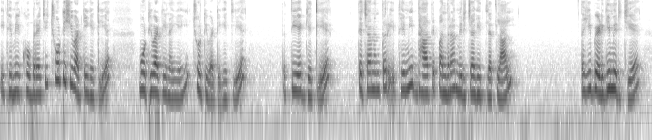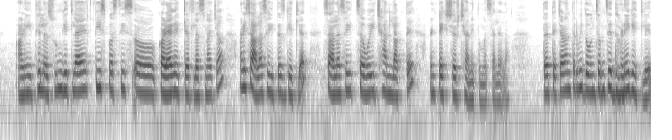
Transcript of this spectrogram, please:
इथे मी खोबऱ्याची छोटीशी वाटी घेतली आहे मोठी वाटी नाही आहे ही छोटी वाटी घेतली आहे तर ती एक घेतली आहे त्याच्यानंतर इथे मी दहा ते पंधरा मिरच्या घेतल्यात लाल. तर ही बेडगी मिरची आहे. आणि इथे लसूण घेतला आहे तीस पस्तीस कळ्या घेतल्यात लसणाच्या आणि सालासहितच घेतल्यात. सालासहित चवही छान लागते आणि टेक्स्चर छान येतं मसाल्याला. तर त्याच्यानंतर मी दोन चमचे धणे घेतलेत.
